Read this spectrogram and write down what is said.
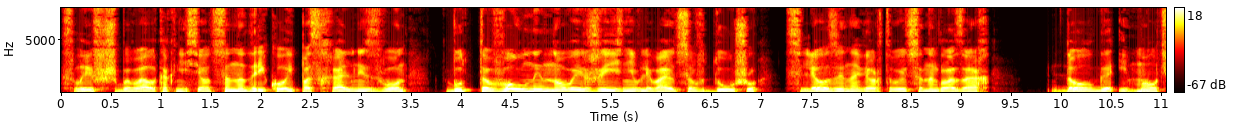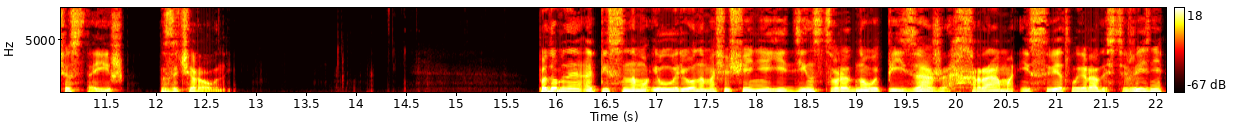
Слышишь, бывало, как несется над рекой пасхальный звон, будто волны новой жизни вливаются в душу, слезы навертываются на глазах. Долго и молча стоишь зачарованный. Подобное описанному Илларионом ощущение единства родного пейзажа, храма и светлой радости жизни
